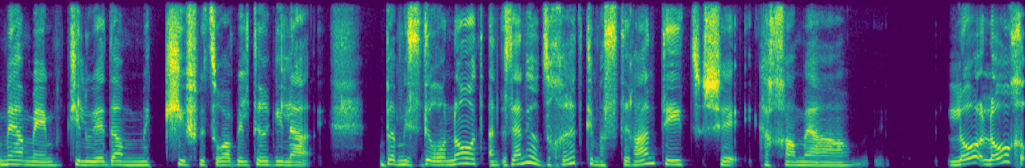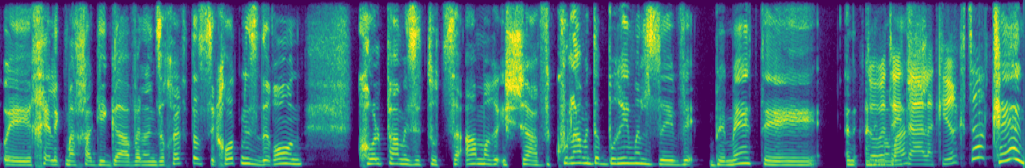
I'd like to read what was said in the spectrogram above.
מהמם, כאילו ידע מקיף בצורה בלתי רגילה. במסדרונות, זה אני עוד זוכרת כמסטרנטית, שככה מה... לא, לא אה, חלק מהחגיגה, אבל אני זוכרת את השיחות מסדרון, כל פעם איזו תוצאה מרעישה, וכולם מדברים על זה, ובאמת, אה, אני, אני ממש... כתובת הייתה על הקיר קצת? כן,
